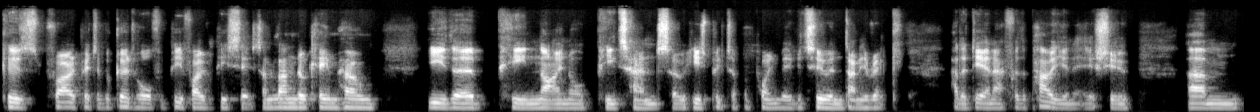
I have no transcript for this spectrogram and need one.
because Ferrari picked up a good haul for P5 and P6, and Lando came home either P9 or P10, so he's picked up a point, maybe two, and Danny Ric had a DNF with a power unit issue. Um,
